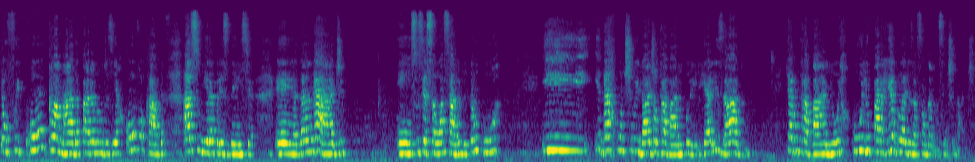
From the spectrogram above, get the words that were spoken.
eu fui conclamada, para não dizer convocada, a assumir a presidência é, da ANGAAD em sucessão a Sábio Betancourt e, e dar continuidade ao trabalho por ele realizado, que era um trabalho hercúleo para a regularização da nossa entidade.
